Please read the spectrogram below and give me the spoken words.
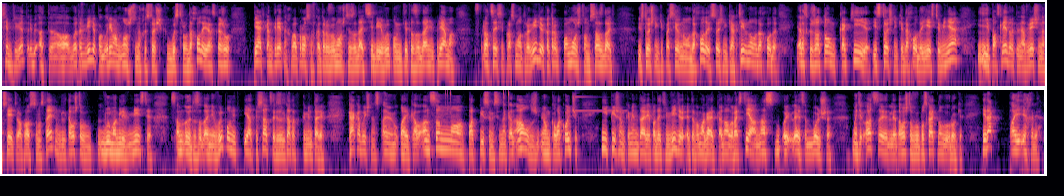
Всем привет, ребят! Э, в этом видео поговорим о множественных источниках быстрого дохода. Я расскажу 5 конкретных вопросов, которые вы можете задать себе и выполнить это задание прямо в процессе просмотра видео, которое поможет вам создать источники пассивного дохода, источники активного дохода. Я расскажу о том, какие источники дохода есть у меня и последовательно отвечу на все эти вопросы самостоятельно, для того, чтобы вы могли вместе со мной это задание выполнить и отписаться о результатах в комментариях. Как обычно, ставим лайк авансом, подписываемся на канал, жмем колокольчик и пишем комментарии под этим видео. Это помогает каналу расти, а у нас появляется больше мотивации для того, чтобы выпускать новые уроки. Итак, поехали!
